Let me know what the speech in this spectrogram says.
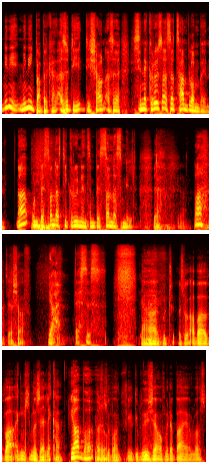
Mini, Mini-Paprika. Also die, die schauen, also die sind ja größer als eine Zahnblombe. Na? Und besonders die Grünen sind besonders mild. ja, ja, sehr scharf. Ja, das ist. Ja, gut, also aber war eigentlich immer sehr lecker. Ja, war, Also, also, war viel Gemüse auch mit dabei und was.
